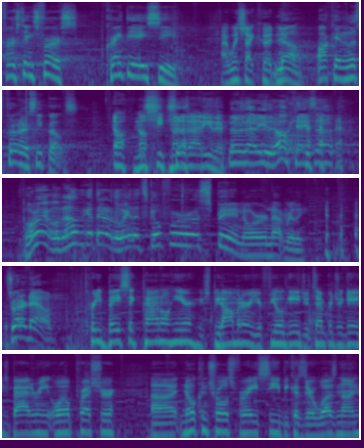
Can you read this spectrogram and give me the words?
First things first. Crank the AC. I wish I could. No. Okay, and let's put on our seatbelts. Oh, no seat, none of that either. None of that either. Okay, so. All right, well, now we got that out of the way. Let's go for a spin, or not really. Let's run her down. Pretty basic panel here. Your speedometer, your fuel gauge, your temperature gauge, battery, oil pressure. Uh, no controls for AC because there was none.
